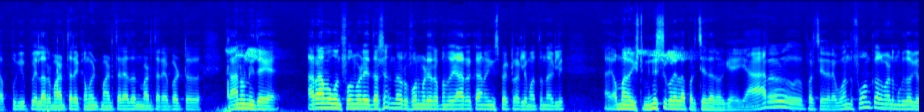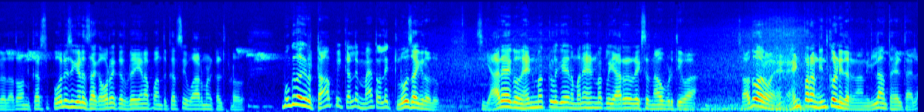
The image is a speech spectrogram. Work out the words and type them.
ತಪ್ಪು ಗಿಪ್ಪು ಎಲ್ಲರೂ ಮಾಡ್ತಾರೆ ಕಮೆಂಟ್ ಮಾಡ್ತಾರೆ ಅದನ್ನು ಮಾಡ್ತಾರೆ ಬಟ್ ಕಾನೂನು ಇದೆ. ಆರಾಮಾಗಿ ಒಂದು ಫೋನ್ ಮಾಡಿ, ದರ್ಶನ್ ಅವರು ಫೋನ್ ಮಾಡಿದ್ರಪ್ಪ ಅಂದ್ರೆ ಯಾರು ಕಾನೂನು ಇನ್ಸ್ಪೆಕ್ಟರ್ ಆಗಲಿ ಮತ್ತೊಂದಾಗಲಿ, ಅಮ್ಮ, ಇಷ್ಟು ಮಿನಿಸ್ಟ್ರುಗಳೆಲ್ಲ ಪರಿಚಯ ಇದ್ದಾರೆ ಅವ್ರಿಗೆ. ಯಾರು ಪರಿಚಯ ಇದ್ದಾರೆ ಒಂದು ಫೋನ್ ಕಾಲ್ ಮಾಡಿ ಮುಗಿದೋಗಿರೋದು. ಅದು ಅವ್ನು ಕರ್ಸಿ ಪೊಲೀಸ್ಗೆ ಹೇಳೋದು ಸಾಕು, ಅವರೇ ಕರ್ಸ್ಬಿಡ, ಏನಪ್ಪ ಅಂತ ಕರೆಸಿ ವಾರ್ ಮಾಡಿ ಕಳಿಸ್ಬಿಡೋರು. ಮುಗಿದೋಗಿರೋ ಟಾಪಿಕ್ ಅಲ್ಲೇ ಮ್ಯಾಟ್ರಲ್ಲೇ ಕ್ಲೋಸ್ ಆಗಿರೋದು. ಯಾರೇ ಆಗಲಿ ಹೆಣ್ಮಕ್ಳಿಗೆ, ನಮ್ಮ ಮನೆ ಹೆಣ್ಮಕ್ಳಿಗೆ ಯಾರು ರೇಕ್ಸರ್ ನಾವು ಬಿಡ್ತೀವ? ಸೊ ಅದು ಅವರು ಹೆಣ್ಣು ಪರ ನಿಂತ್ಕೊಂಡಿದ್ದಾರೆ. ನಾನು ಇಲ್ಲ ಅಂತ ಹೇಳ್ತಾ ಇಲ್ಲ.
